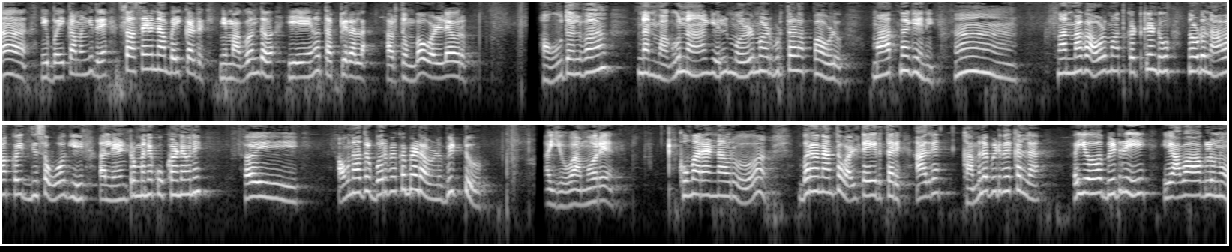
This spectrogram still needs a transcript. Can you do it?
ಹಾ ನೀವು ಬೈಕಂಬಂಗಿದ್ರೆ ಸೊಸೆನ ಬೈಕಳ್ರಿ. ನಿಮ್ಮ ಮಗೊಂದು ಏನು ತಪ್ಪಿರಲ್ಲ. ಅವ್ರು ತುಂಬಾ ಒಳ್ಳೆಯವರು. ಹೌದಲ್ವಾ? ನನ್ನ ಮಗುನ ಎಲ್ಲಿ ಮರಳು ಮಾಡ್ಬಿಡ್ತಾಳಪ್ಪ ಅವಳು. ಮಾತ್ನಾಗೇನಿ. ಹ್ಮ್. ನನ್ನ ಮಗ ಅವಳು ಮಾತು ಕಟ್ಕೊಂಡು, ನೋಡು ನಾಲ್ಕೈದು ದಿವಸ ಹೋಗಿ ಅಲ್ಲಿ ಎಂಟ್ರ ಮನೆ ಕುಕ್ಕಂಡವನಿ ಐ, ಅವನಾದ್ರೂ ಬರ್ಬೇಕಾ ಬೇಡ ಅವಳು ಬಿಟ್ಟು? ಅಯ್ಯೋ ಅಮೋರೆ ಕುಮಾರಣ್ಣ ಅವರು ಬರೋಣ ಅಂತ ಹೊರಟೇ ಇರ್ತಾರೆ. ಆದ್ರೆ ಕಮಲ ಬಿಡ್ಬೇಕಲ್ಲ. ಅಯ್ಯೋ, ಬಿಡ್ರಿ. ಯಾವಾಗ್ಲೂ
